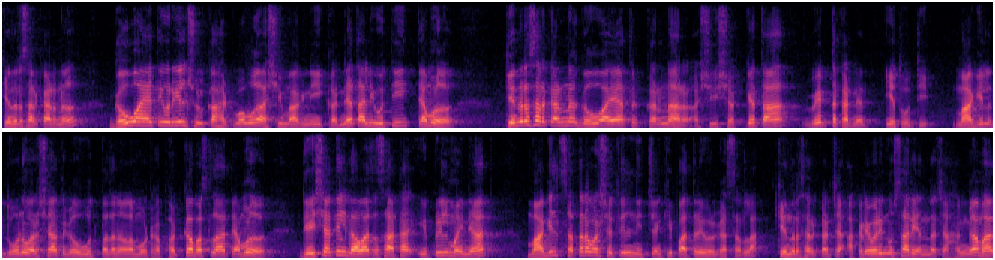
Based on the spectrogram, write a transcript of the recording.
केंद्र सरकारनं गहू आयातीवरील शुल्क हटवावं अशी मागणी करण्यात आली होती. त्यामुळं केंद्र सरकारनं गहू आयात करणार अशी शक्यता व्यक्त करण्यात येत होती. मागील दोन वर्षात गहू उत्पादनाला मोठा फटका बसला. त्यामुळं देशातील गव्हाचा साठा एप्रिल महिन्यात मागील सतरा वर्षातील निच्चंकी पातळीवर घसरला. केंद्र सरकारच्या आकडेवारीनुसार यंदाच्या हंगामात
